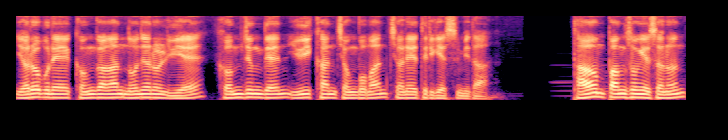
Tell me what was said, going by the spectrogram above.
여러분의 건강한 노년을 위해 검증된 유익한 정보만 전해드리겠습니다. 다음 방송에서는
